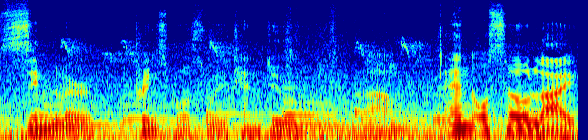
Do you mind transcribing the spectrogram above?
similar principles we can do um, and also like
